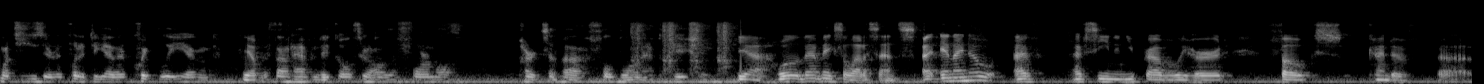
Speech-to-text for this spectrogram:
much easier to put it together quickly and Yep. without having to go through all the formal parts of a full-blown application. Yeah, well, that makes a lot of sense. I, and I know I've I've seen and you've probably heard folks kind of uh,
